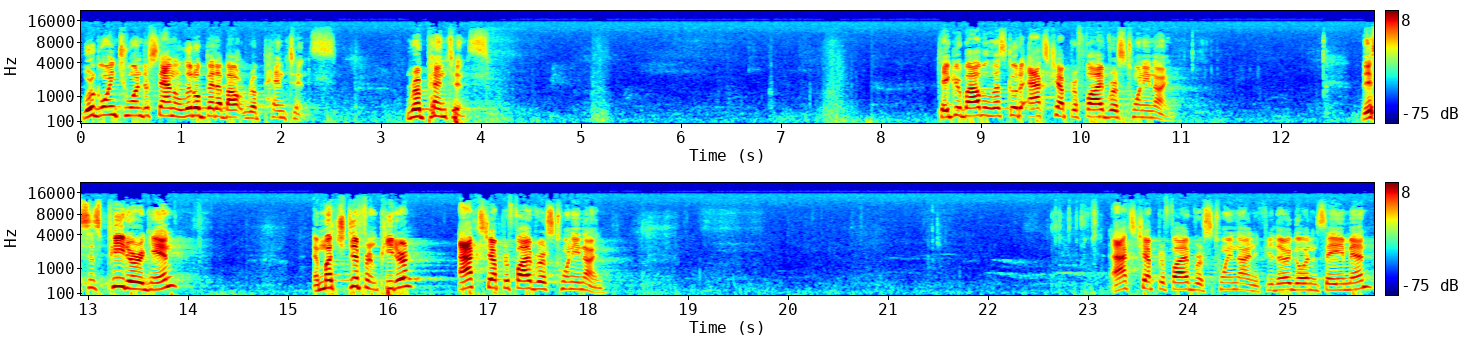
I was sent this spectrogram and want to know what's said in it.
We're going to understand a little bit about repentance. Repentance. Take your Bible. Let's go to Acts chapter 5, verse 29. This is Peter again, a much different Peter. Acts chapter 5, verse 29. Acts chapter 5, verse 29. If you're there, go ahead and say amen.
